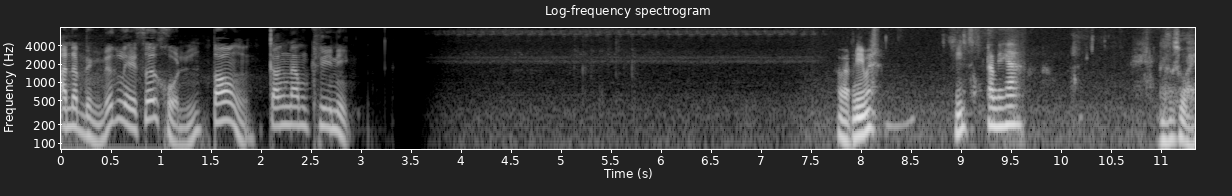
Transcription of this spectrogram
อันดับหนึ่งเรื่องเลเซอร์ขนต้องกังนำคลินิก แบบนี้ไหมทำไหมคะเนื้อสวย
